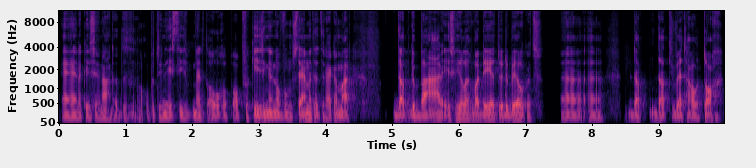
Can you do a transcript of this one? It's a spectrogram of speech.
En dan kun je zeggen, nou dat is opportunistisch met het oog op, op verkiezingen of om stemmen te trekken. Maar dat gebaar is heel erg gewaardeerd door de Bilkets. Uh, dat, dat die wethouder toch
